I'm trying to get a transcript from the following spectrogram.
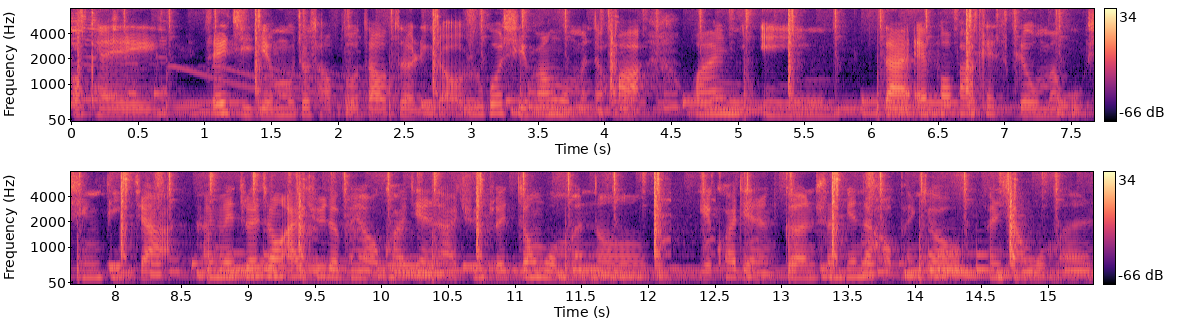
OK，这一集节目就差不多到这里了。如果喜欢我们的话，欢迎在 Apple Podcast 给我们五星评价。还没追踪 IG 的朋友，快点来去追踪我们哦！也快点跟身边的好朋友分享我们，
